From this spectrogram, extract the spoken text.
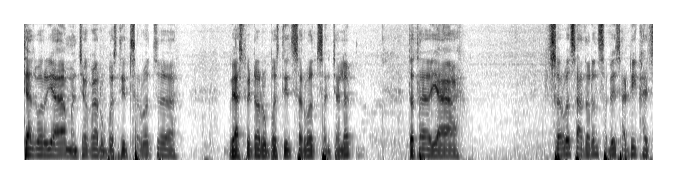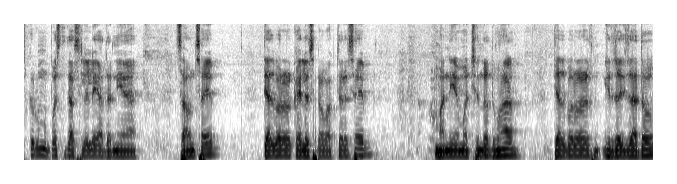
त्याचबरोबर या मंचावर उपस्थित सर्वच व्यासपीठावर उपस्थित सर्वच संचालक तथा या सर्वसाधारण सभेसाठी खास करून उपस्थित असलेले आदरणीय सावंतसाहेब त्याचबरोबर कैलासराव वागचरे साहेब माननीय मच्छिंद्र धुमाळ त्याचबरोबर गिरजाजी जाधव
